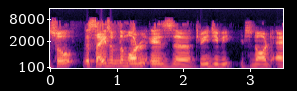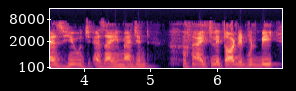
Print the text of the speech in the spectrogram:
so the size of the model is uh, 3 GB it's not as huge as I imagined. I actually thought it would be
